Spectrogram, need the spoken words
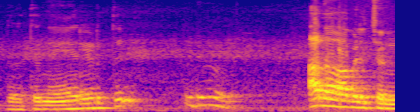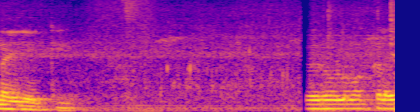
ഇതെടുത്ത് നേരെ എടുത്ത് ഇടുന്നു. അതാ വെളിച്ചെണ്ണയിലേക്ക്. വരുള്ളൂ മക്കളെ.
